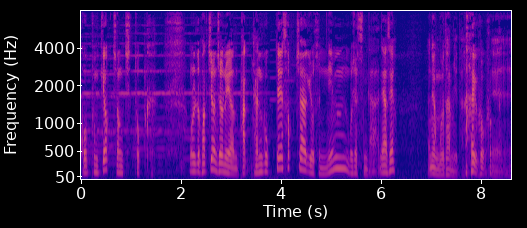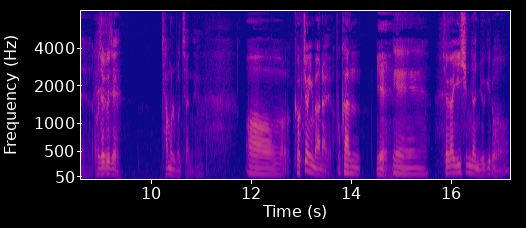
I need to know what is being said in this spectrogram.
고품격 정치 토크. 오늘도 박지원 전 의원, 박단국대 석자 교수님 모셨습니다. 안녕하세요. 안녕 못합니다. 아이고. 예, 어제 그제 잠을 못 잤네요. 어, 걱정이 많아요. 북한, 예. 예. 제가 20년 6.15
